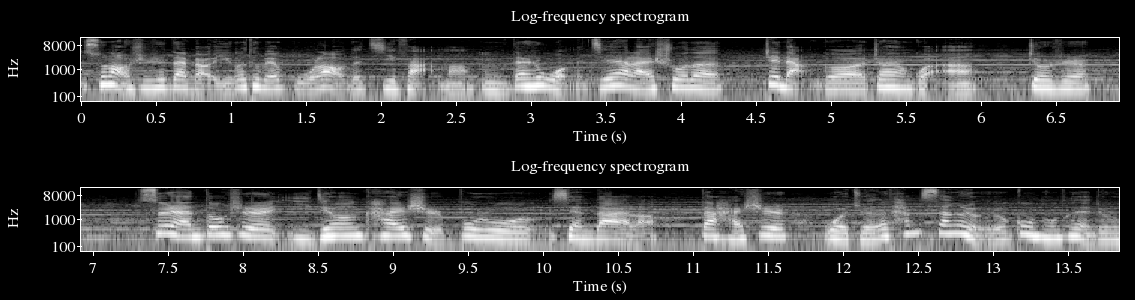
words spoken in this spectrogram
孙老师是代表一个特别古老的技法嘛，嗯但是我们接下来说的这两个照相馆，就是虽然都是已经开始步入现代了，但还是我觉得他们三个有一个共同特点，就是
